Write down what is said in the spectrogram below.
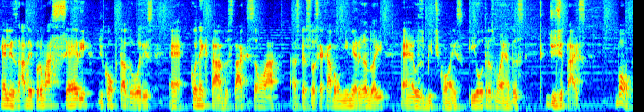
realizada por uma série de computadores é, conectados, tá? Que são lá as pessoas que acabam minerando aí é, os bitcoins e outras moedas digitais. Bom,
